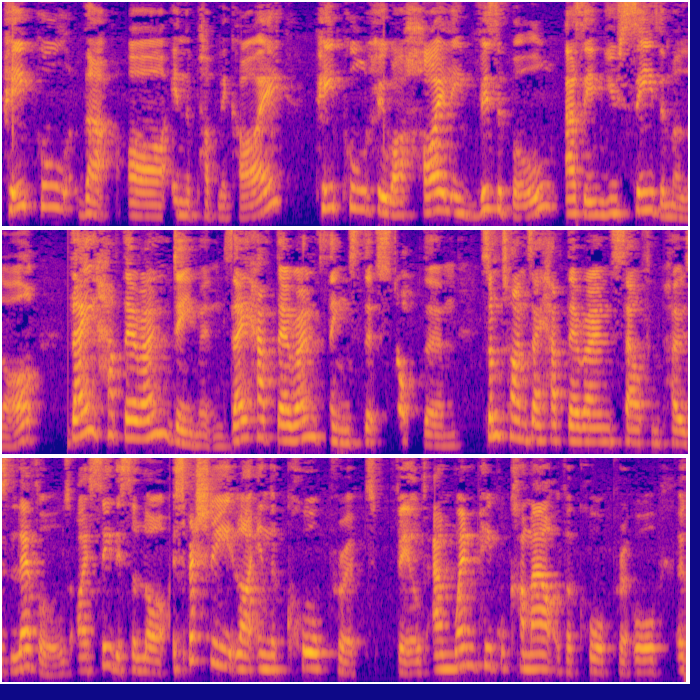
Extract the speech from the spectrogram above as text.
people that are in the public eye, people who are highly visible, as in you see them a lot. They have their own demons. They have their own things that stop them sometimes they have their own self-imposed levels i see this a lot especially like in the corporate field and when people come out of a corporate or a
